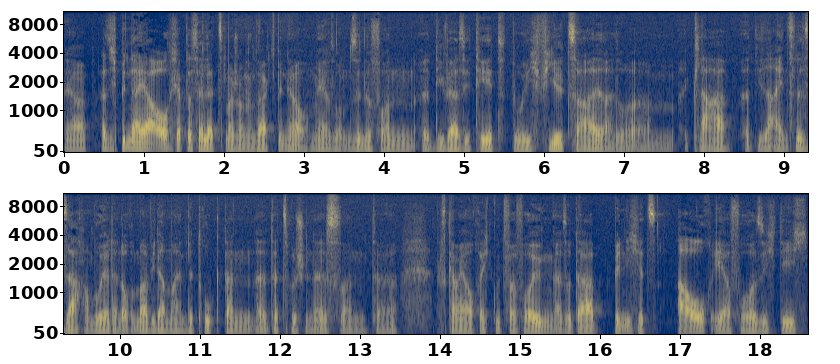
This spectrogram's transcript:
Ja, also ich bin da ja auch, ich habe das ja letztes Mal schon gesagt, ich bin ja auch mehr so im Sinne von äh, Diversität durch Vielzahl. Also ähm, klar, äh, diese Einzelsachen, wo ja dann auch immer wieder mal ein Betrug dann äh, dazwischen ist und äh, das kann man ja auch recht gut verfolgen. Also da bin ich jetzt auch eher vorsichtig.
